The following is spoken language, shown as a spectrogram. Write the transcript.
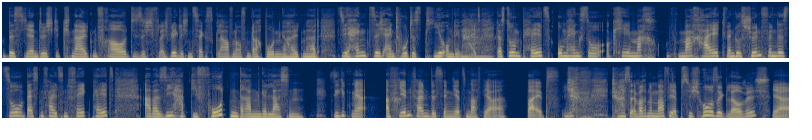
bisschen durchgeknallten Frau, die sich vielleicht wirklich einen Sexsklaven auf dem Dachboden gehalten hat. Sie hängt sich ein totes Tier um den Hals. Dass du einen Pelz umhängst, so, okay, mach, mach halt, wenn du es schön findest, so bestenfalls ein Fake-Pelz. Aber sie hat die Pfoten dran gelassen. Sie gibt mir auf jeden Fall ein bisschen jetzt Mafia-Vibes. Ja, du hast einfach eine Mafia-Psychose, glaube ich. Ja.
